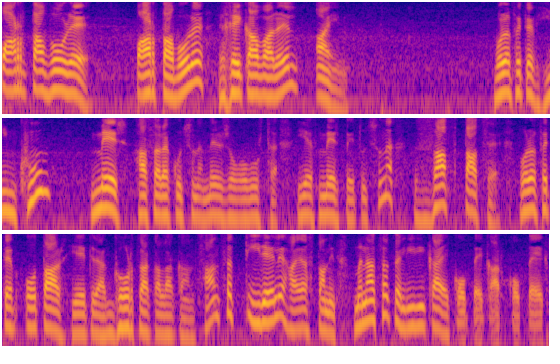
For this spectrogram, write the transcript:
պարտավոր է պարտավոր է ղեկավարել այն որովհետեւ հիմքում մեր հասարակությունը, մեր ժողովուրդը եւ մեր պետությունը զավտած է, որովհետեւ օտար երկրա գործակալական ցանցը տիրել է Հայաստանին։ Մնացածը լիրիկա է, կոպեկ առ կոպեկ,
